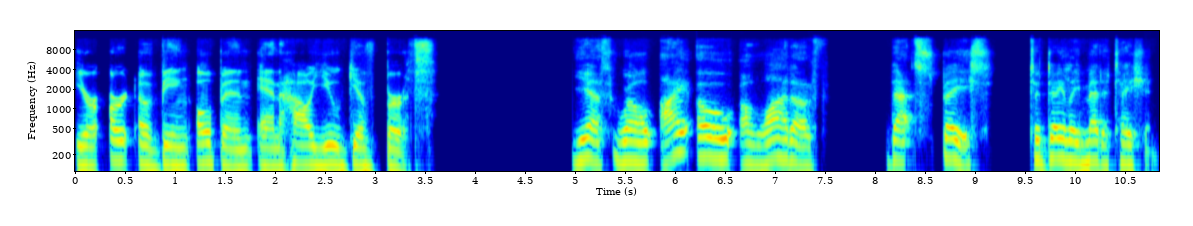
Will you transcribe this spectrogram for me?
your art of being open and how you give birth. Yes. Well, I owe a lot of that space to daily meditation.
